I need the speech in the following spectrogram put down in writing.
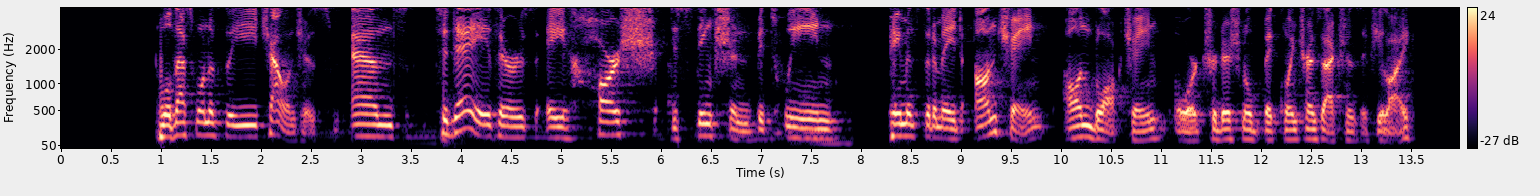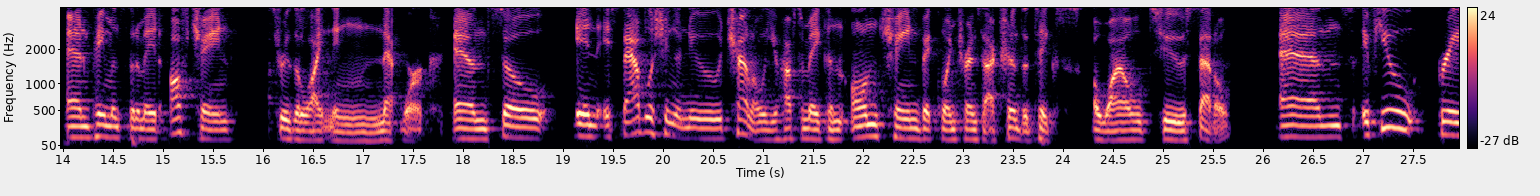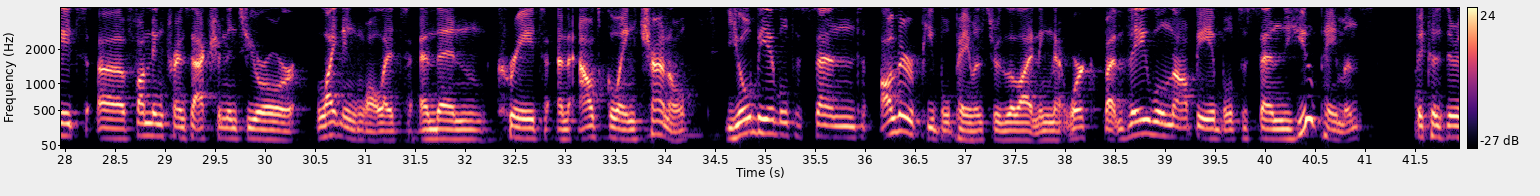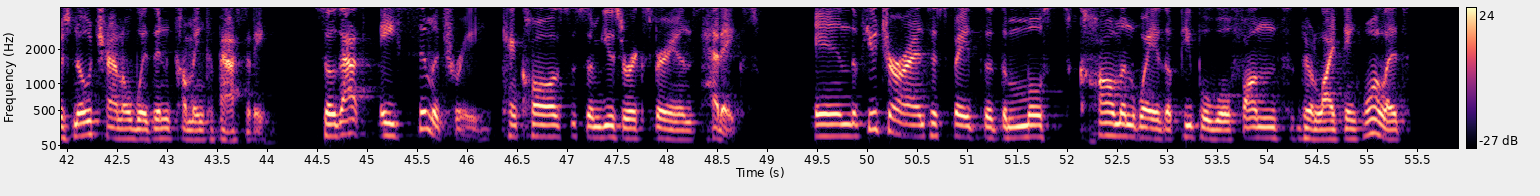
Well, that's one of the challenges. And Today, there's a harsh distinction between payments that are made on chain, on blockchain, or traditional Bitcoin transactions, if you like, and payments that are made off chain through the Lightning Network. And so, in establishing a new channel, you have to make an on chain Bitcoin transaction that takes a while to settle. And if you create a funding transaction into your Lightning wallet and then create an outgoing channel, you'll be able to send other people payments through the Lightning Network, but they will not be able to send you payments because there's no channel with incoming capacity. So that asymmetry can cause some user experience headaches. In the future, I anticipate that the most common way that people will fund their Lightning wallet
